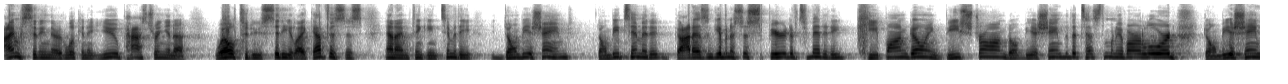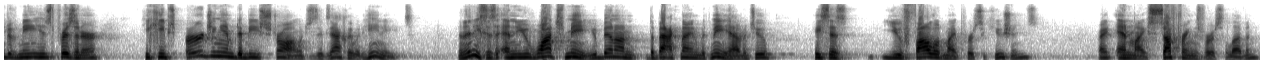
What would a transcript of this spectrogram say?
I'm sitting there looking at you pastoring in a well to do city like Ephesus, and I'm thinking, Timothy, don't be ashamed. Don't be timid. God hasn't given us a spirit of timidity. Keep on going. Be strong. Don't be ashamed of the testimony of our Lord. Don't be ashamed of me, his prisoner. He keeps urging him to be strong, which is exactly what he needs. And then he says, And you've watched me. You've been on the back nine with me, haven't you? He says, You've followed my persecutions, right? And my sufferings, verse 11,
